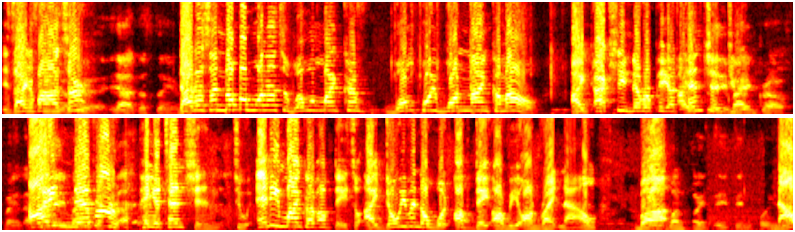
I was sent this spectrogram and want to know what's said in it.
Is that your final answer? Yeah, that's the. That is the number one answer. When will Minecraft 1.19 come out? I actually never pay I attention play to. Minecraft, man. I play never Minecraft. pay attention to any Minecraft update, so I don't even know what update are we on right now. But 1.18.1. Now?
